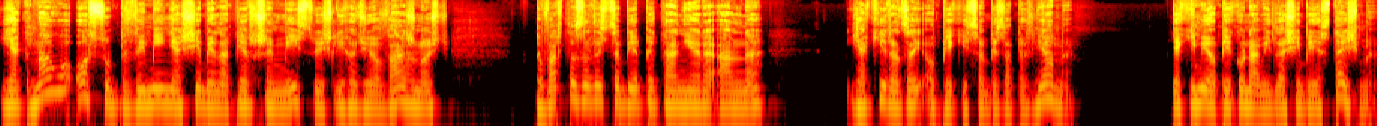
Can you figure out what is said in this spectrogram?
jak mało osób wymienia siebie na pierwszym miejscu, jeśli chodzi o ważność, to warto zadać sobie pytanie realne, jaki rodzaj opieki sobie zapewniamy? Jakimi opiekunami dla siebie jesteśmy?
